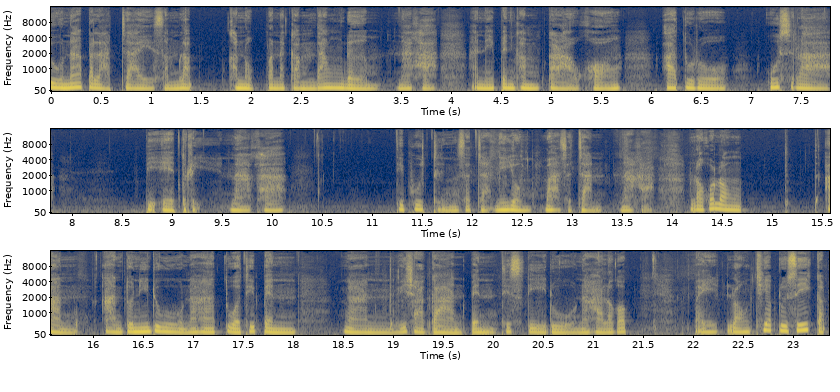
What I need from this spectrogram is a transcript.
ดูน่าประหลาดใจสำหรับขนบวรรณกรรมดั้งเดิมนะคะ อันนี้เป็นคำกล่าวของอาตูโรอุสลาปิเอตรินะคะ ที่พูดถึงสัจจนิยมมหัศจรรย์นะคะ เราก็ลองอ่านอ่านตัวนี้ดูนะคะ ตัวที่เป็นงานวิชาการเป็นทฤษฎีดูนะคะ แล้วก็ ไปลองเทียบดูซิกับ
